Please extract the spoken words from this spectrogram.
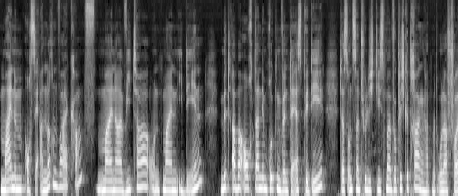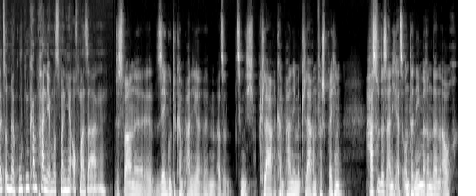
meinem auch sehr anderen Wahlkampf, meiner Vita und meinen Ideen, mit aber auch dann dem Rückenwind der SPD, das uns natürlich diesmal wirklich getragen hat mit Olaf Scholz und einer guten Kampagne, muss man hier auch mal sagen. Das war eine äh, sehr gute Kampagne, ähm, also ziemlich klare Kampagne mit klaren Versprechen. Hast du das eigentlich als Unternehmerin dann auch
